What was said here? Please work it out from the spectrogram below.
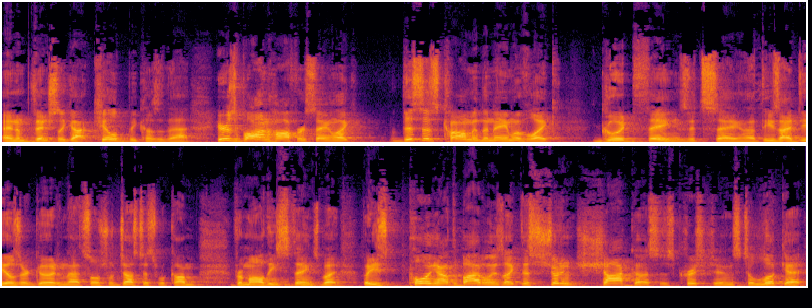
and eventually got killed because of that. Here's Bonhoeffer saying, like, this has come in the name of like good things, it's saying that these ideals are good and that social justice will come from all these things. But, but he's pulling out the Bible and he's like, this shouldn't shock us as Christians to look at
